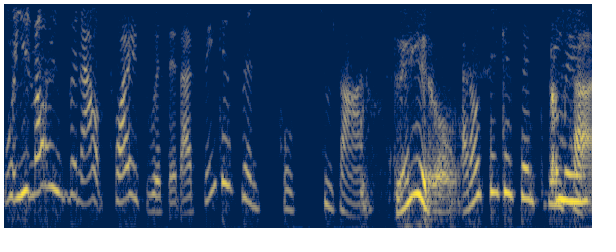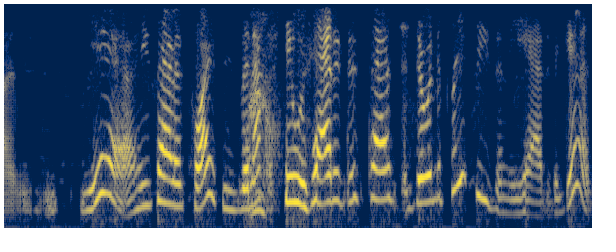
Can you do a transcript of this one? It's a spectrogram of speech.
Well, you know he's been out twice with it. I think it's been two times. Damn. I don't think it's been three I mean- times. Yeah, he's had it twice. He's been out. He was had it this past during the preseason. He had it again.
